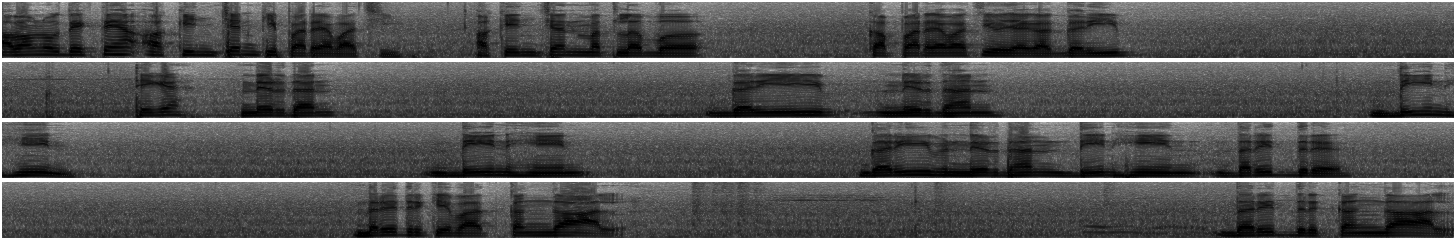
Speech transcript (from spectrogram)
अब हम लोग देखते हैं अकिंचन की पर्यावाची। अकिंचन मतलब का पर्यावाची हो जाएगा गरीब, ठीक है? निर्धन। गरीब, निर्धन। दीनहीन। दीनहीन, गरीब, निर्धन, दीनहीन, दरिद्र। दरिद्र के बाद कंगाल। दरिद्र, कंगाल।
